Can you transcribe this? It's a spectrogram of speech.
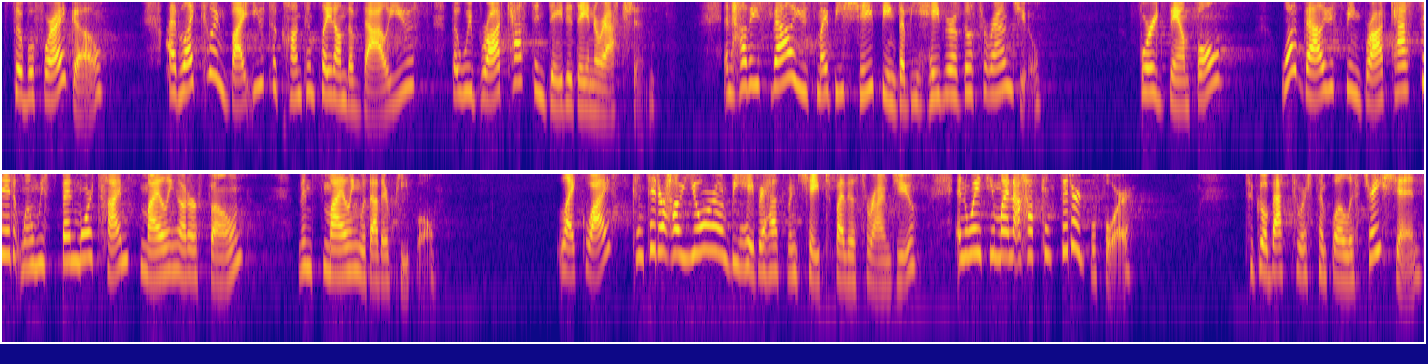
So before I go, I'd like to invite you to contemplate on the values that we broadcast in day to day interactions and how these values might be shaping the behavior of those around you. For example, what values being broadcasted when we spend more time smiling at our phone than smiling with other people? Likewise, consider how your own behavior has been shaped by those around you in ways you might not have considered before. To go back to our simple illustration,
